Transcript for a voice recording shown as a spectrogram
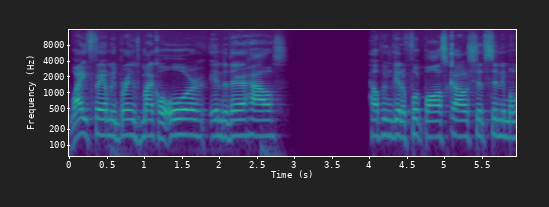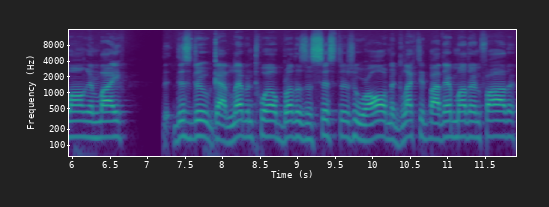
White family brings Michael Oher into their house, help him get a football scholarship, send him along in life. This dude got 11, 12 brothers and sisters who were all neglected by their mother and father.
